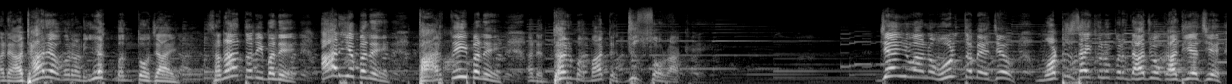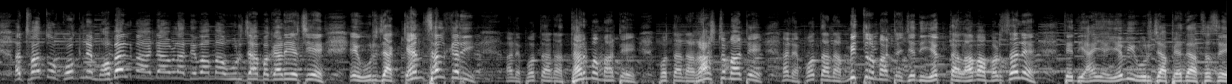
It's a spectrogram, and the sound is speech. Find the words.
અને અઢારે વરણ એક બનતો જાય. સનાતની બને, આર્ય બને, ભારતીય બને અને ધર્મ માટે જુસ્સો રાખે. જે યુવાનો, હું તમે જે મોટરસાયકલ ઉપર દાજો કાઢીએ છીએ અથવા તો કોકને મોબાઈલમાં અડાવડા દેવામાં ઊર્જા બગાડીએ છીએ, એ ઊર્જા કેન્સલ કરી અને પોતાના ધર્મ માટે, પોતાના રાષ્ટ્ર માટે અને પોતાના મિત્ર માટે જેથી એકતા લાવવા મળશે ને, તેથી અહીંયા એવી ઊર્જા પેદા થશે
